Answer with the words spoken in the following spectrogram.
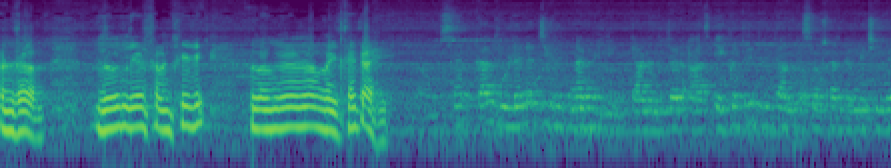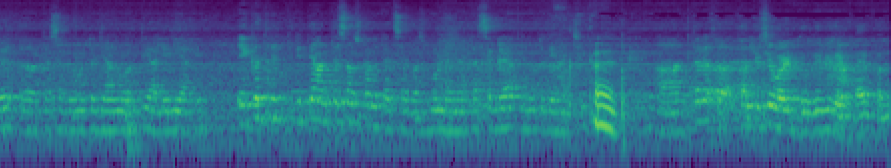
पंधरा. दोन दिवस आमची बैठक आहे. साहेब काल बुलढाण्यात जी घटना घडली. त्यानंतर आज एकत्रितरित्या अंत्यसंस्कार करण्याची वेळ त्या सगळ्या मृतदेहांवरती आलेली आहे. एकत्रितरित्या अंत्यसंस्कार होत आहेत साहेब आज बुलढाण्यात त्या सगळ्या मृतदेहांची. काय? तर अतिशय वाईट दुर्दैवी घटना आहे पण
